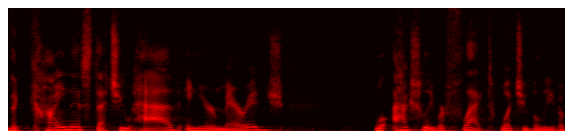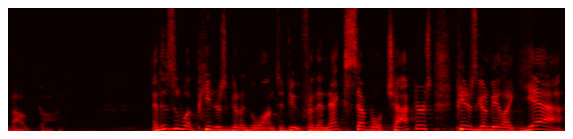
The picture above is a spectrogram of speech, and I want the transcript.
The kindness that you have in your marriage will actually reflect what you believe about God. And this is what Peter's going to go on to do. For the next several chapters, Peter's going to be like, yeah,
